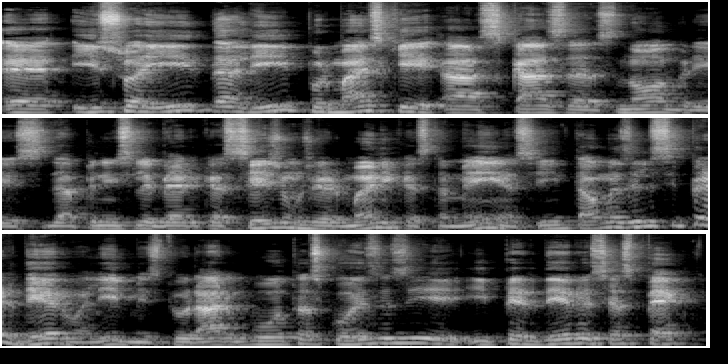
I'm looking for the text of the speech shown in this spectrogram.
é, isso aí, dali, por mais que as casas nobres da Península Ibérica sejam germânicas também, assim tal, mas eles se perderam ali, misturaram com outras coisas e, e perderam esse aspecto.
